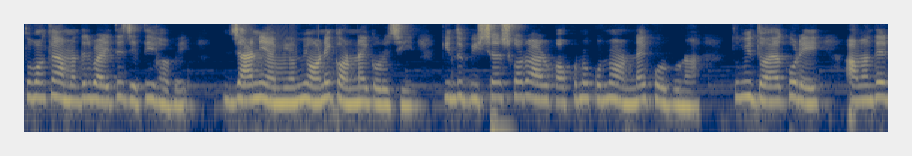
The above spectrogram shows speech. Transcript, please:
তোমাকে আমাদের বাড়িতে যেতেই হবে। জানি আমি আমি অনেক অন্যায় করেছি, কিন্তু বিশ্বাস করো, আর কখনো কোনো অন্যায় করব না। তুমি দয়া করে আমাদের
